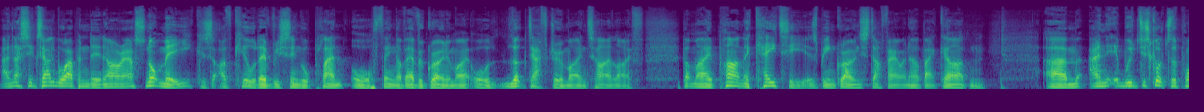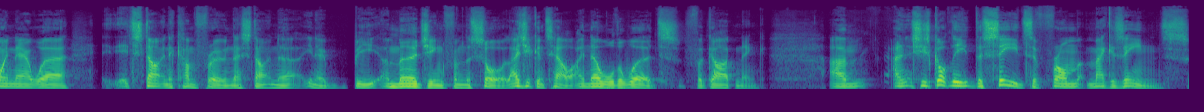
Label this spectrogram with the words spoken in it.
And that's exactly what happened in our house. Not me, because I've killed every single plant or thing I've ever grown in my or looked after in my entire life. But my partner Katie has been growing stuff out in our back garden. Um, and it, we've just got to the point now where it's starting to come through and they're starting to, you know, be emerging from the soil. As you can tell, I know all the words for gardening. Um, and she's got the, the seeds from magazines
